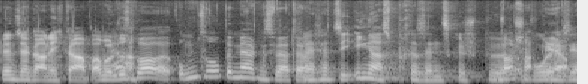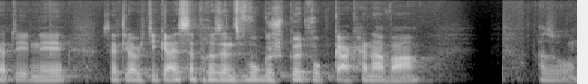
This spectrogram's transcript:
den es ja gar nicht gab. Aber das war umso bemerkenswerter. vielleicht hat sie Ingas Präsenz gespürt, Wahrscheinlich, obwohl ja. sie hat die, nee, sie hat glaube ich die Geisterpräsenz wo gespürt, wo gar keiner war. Also,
